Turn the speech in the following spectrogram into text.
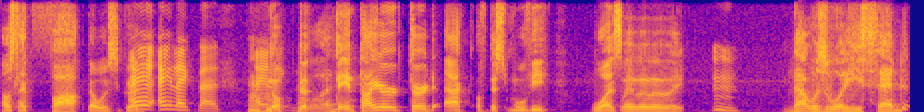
I was like, "Fuck, that was good." I, I like that. I no, like the, that. What? the entire third act of this movie was Wait, wait, wait, wait. Mm. That was what he said.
